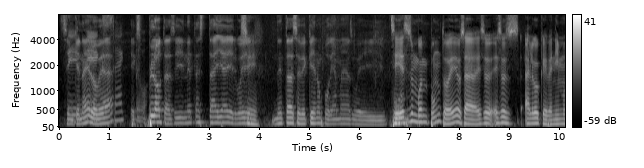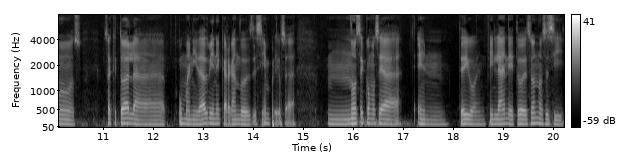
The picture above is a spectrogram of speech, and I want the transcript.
sin Sí, que nadie lo vea, exacto. explota así, neta estalla y el güey, Sí. Neta se ve que ya no podía más, güey. Sí, ese es un buen punto, ¿eh? O sea, eso, eso es algo que venimos, o sea, que toda la humanidad viene cargando desde siempre, o sea, mm, no sé cómo sea en, te digo, en Finlandia y todo eso, no sé si,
